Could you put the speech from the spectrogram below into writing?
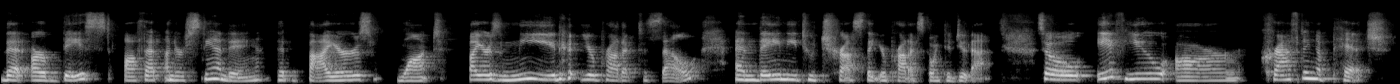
that are based off that understanding that buyers want buyers need your product to sell and they need to trust that your product's going to do that. So if you are crafting a pitch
